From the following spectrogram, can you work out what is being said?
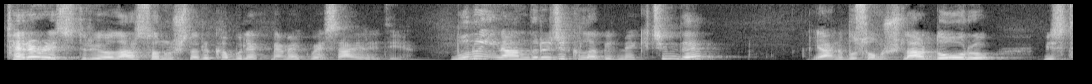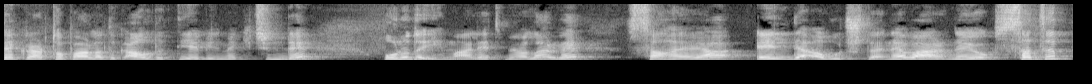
terör estiriyorlar sonuçları kabul etmemek vesaire diye. Bunu inandırıcı kılabilmek için de yani bu sonuçlar doğru. Biz tekrar toparladık, aldık diyebilmek için de onu da ihmal etmiyorlar ve sahaya elde avuçta ne var ne yok satıp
